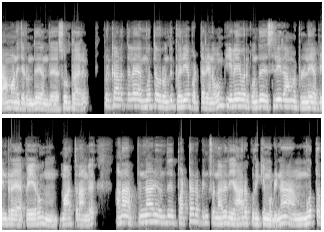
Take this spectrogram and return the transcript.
ராமானுஜர் வந்து அந்த சூட்டுறாரு. பிற்காலத்துல மூத்தவர் வந்து பெரிய பட்டர் எனவும் இளையவருக்கு வந்து ஸ்ரீராம பிள்ளை அப்படின்ற பெயரும் மாத்துறாங்க. ஆனா பின்னாடி வந்து பட்டர் அப்படின்னு சொன்னாவே அது யாரை குறிக்கும் அப்படின்னா மூத்த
